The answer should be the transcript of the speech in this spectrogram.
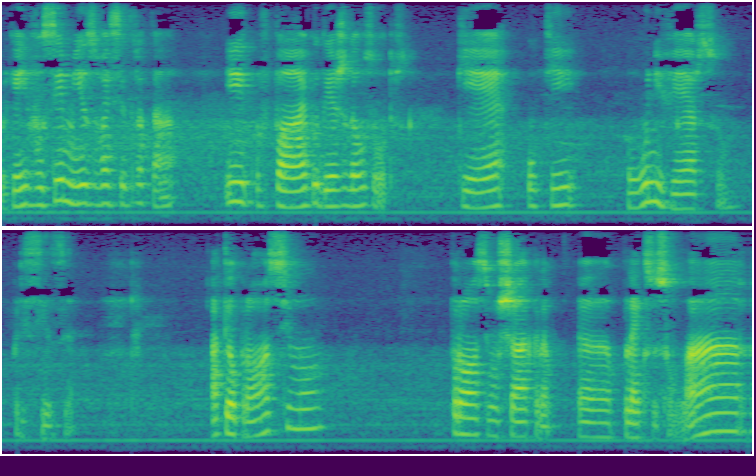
porque aí você mesmo vai se tratar e vai poder ajudar os outros, que é o que o universo precisa. Até o próximo, próximo chakra, uh, plexo solar.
